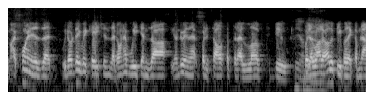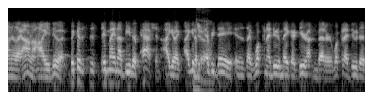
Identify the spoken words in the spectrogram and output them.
my point is that we don't take vacations. I don't have weekends off. You don't do any of that, but it's all stuff that I love to do. Yeah. But Yeah. a lot of other people that come down, they're like, I don't know how you do it because it's just, it might not be their passion. I get like, I get up Yeah. every day and it's like, what can I do to make our deer hunting better? What can I do to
